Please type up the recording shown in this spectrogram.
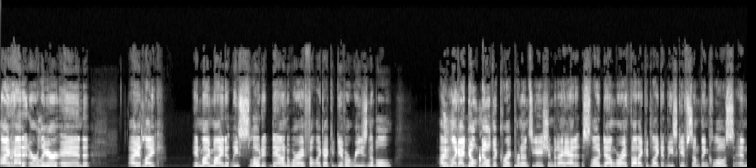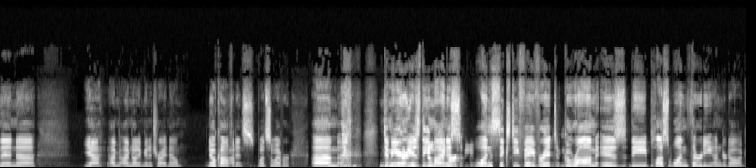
I had it earlier and I had like in my mind at least slowed it down to where I felt like I could give a reasonable I like I don't know the correct pronunciation, but I had it slowed down where I thought I could like at least give something close, and then uh, yeah, I'm I'm not even gonna try it now. No confidence whatsoever. Um, Damir is the minus 160 favorite. Guram is the plus 130 underdog.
